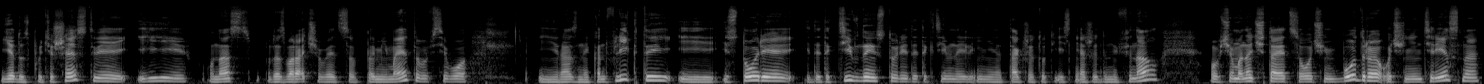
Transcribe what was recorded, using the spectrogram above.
едут в путешествие, и у нас разворачивается помимо этого всего и разные конфликты, и история, и детективная история, детективная линия. Также тут есть неожиданный финал. В общем, она читается очень бодро, очень интересно,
